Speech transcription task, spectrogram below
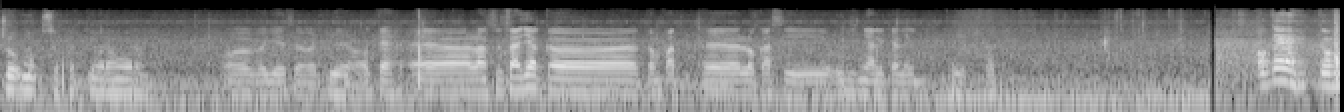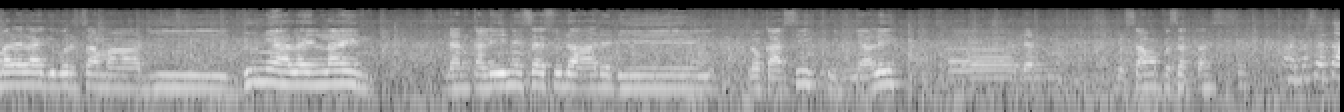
cukmuk seperti orang-orang. Oh begitu seperti itu. Oke, eh, langsung saja ke tempat eh, lokasi uji nyali kali ini. Oke, kembali lagi bersama di dunia lain-lain. Dan kali ini saya sudah ada di lokasi uji nyali eh, dan bersama peserta. Ada peserta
